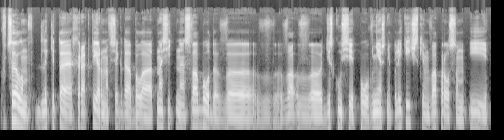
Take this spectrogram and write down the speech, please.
в целом для Китая характерна всегда была относительная свобода в, в, в дискуссии по внешнеполитическим вопросам и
